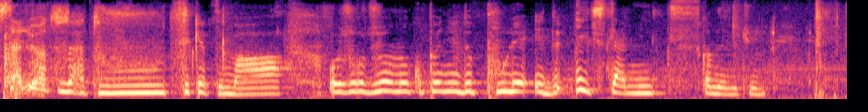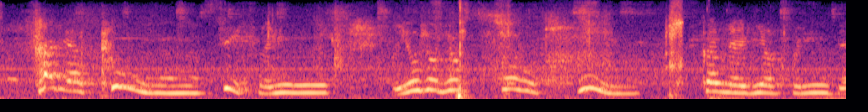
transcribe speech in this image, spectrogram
Salut à tous et à toutes, c'est Captain. Aujourd'hui, on est en compagnie de Poulet et de Xlamix, comme d'habitude. Salut à tous, c'est Fanny. Et aujourd'hui, on se retrouve, comme l'a dit Anthony, de.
